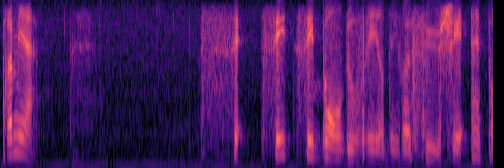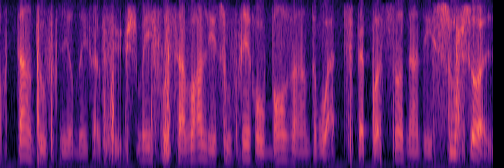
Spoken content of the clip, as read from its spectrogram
première, c'est bon d'ouvrir des refuges, c'est important d'ouvrir des refuges, mais il faut savoir les ouvrir aux bons endroits. Tu fais pas ça dans des sous-sols.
